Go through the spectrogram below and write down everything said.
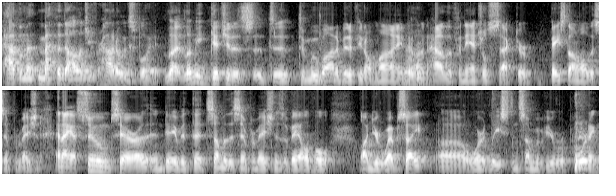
have a methodology for how to exploit it. Let, let me get you to, to, to move on a bit, if you don't mind, mm-hmm. on how the financial sector, based on all this information, and I assume, Sarah and David, that some of this information is available on your website, uh, or at least in some of your reporting,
